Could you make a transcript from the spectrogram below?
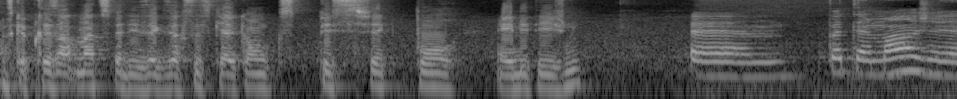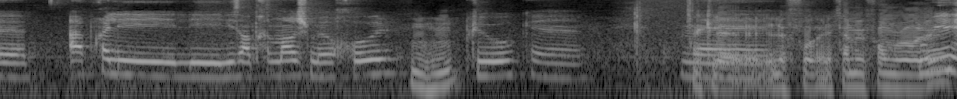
Est-ce que présentement, tu fais des exercices quelconques spécifiques pour aider tes genoux? Euh, pas tellement. Après les, entraînements, je me roule mm-hmm. plus haut que. Avec le, fameux foam roller? Oui.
